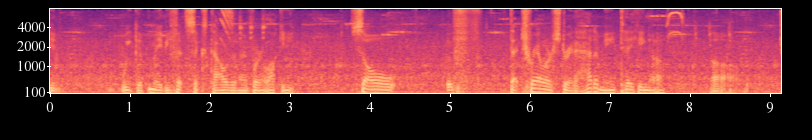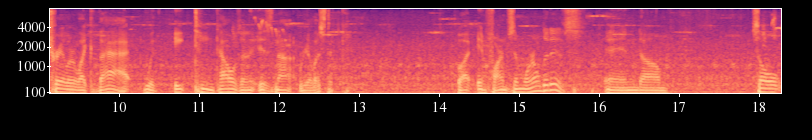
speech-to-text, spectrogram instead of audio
You know, we could maybe fit six cows in if we are lucky. So, that trailer straight ahead of me, taking a, a trailer like that with 18 cows in it, is not realistic. But in farm sim world, it is, and um, so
